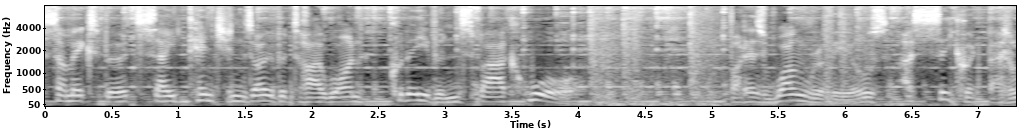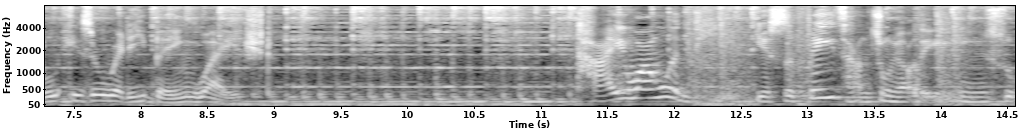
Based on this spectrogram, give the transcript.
Some experts say tensions over Taiwan could even spark war. But as Wang reveals, a secret battle is already being waged. 台湾问题 也是非常重要的一个因素。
